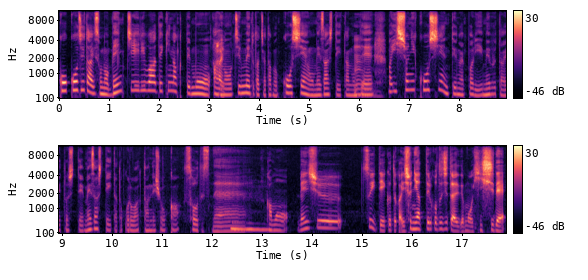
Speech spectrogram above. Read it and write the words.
高校時代そのベンチ入りはできなくても、はい、あのチームメイトたちは多分甲子園を目指していたので、うん、まあ、一緒に甲子園っていうのはやっぱり夢舞台として目指していたところはあったんでしょうか？そうですね、うん、かも練習ついていくとか一緒にやってること自体でもう必死で。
